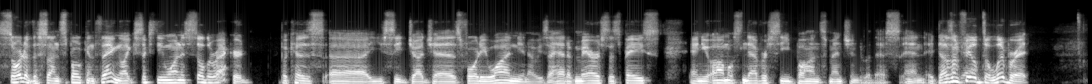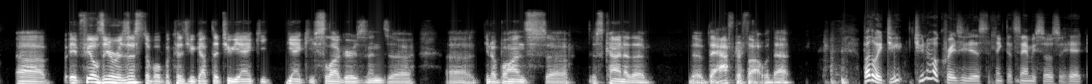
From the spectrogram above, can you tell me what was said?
sort of this unspoken thing. Like 61 is still the record because uh, you see Judge has 41. You know, he's ahead of Maris's pace, and you almost never see Bonds mentioned with this. And it doesn't feel deliberate. Uh, it feels irresistible because you got the two Yankee Yankee sluggers, and uh, uh, you know Bonds uh, is kind of the, the the afterthought with that. By the way, do you do you know how crazy it is to think that Sammy Sosa hit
